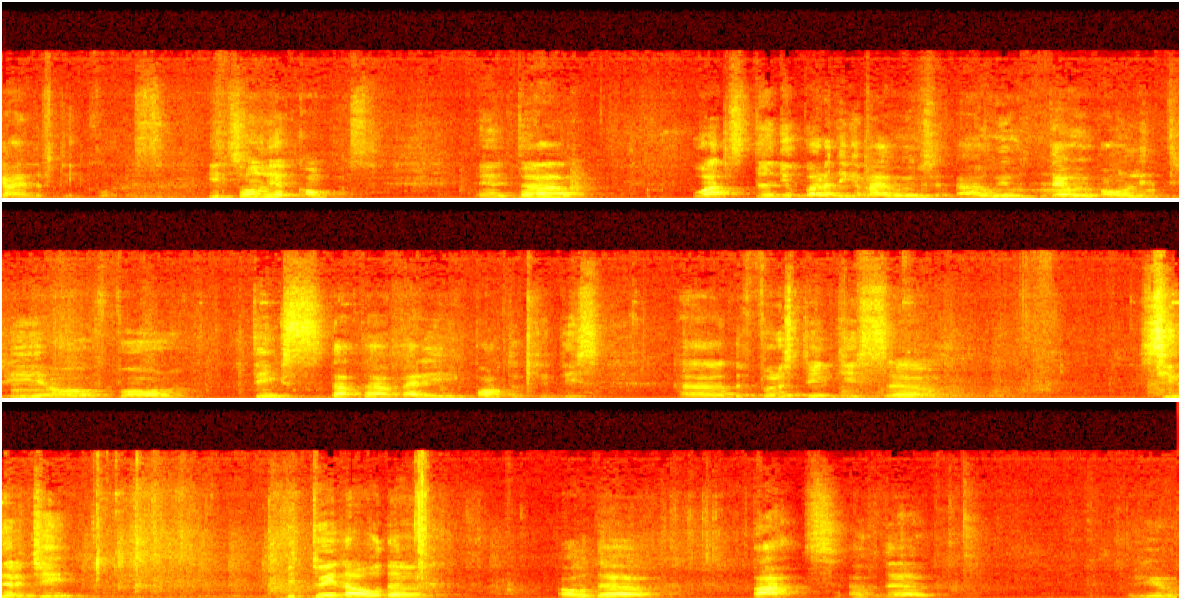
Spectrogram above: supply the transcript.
kind of thing works. It's only a compass. And uh, what's the new paradigm? I will, I will tell you only three or four things that are very important in this. Uh, the first thing is um, synergy between all the all the parts of the real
